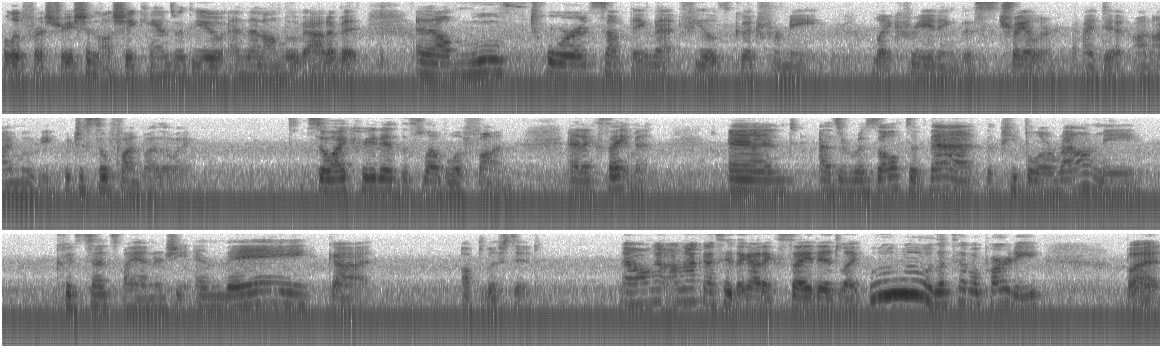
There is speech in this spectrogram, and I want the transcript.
Hello frustration. I'll shake hands with you and then i'll move out of it. And i'll move towards something that feels good for me like creating this trailer i did on iMovie which is so fun by the way. So i created this level of fun and excitement and as a result of that, the people around me could sense my energy and they got uplifted. Now, I'm not going to say they got excited, like, woo, let's have a party, but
